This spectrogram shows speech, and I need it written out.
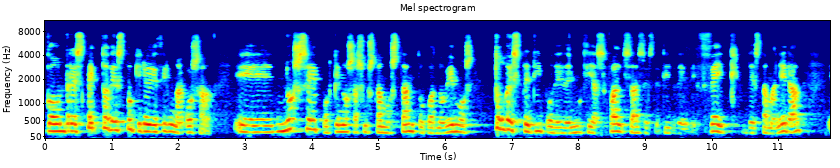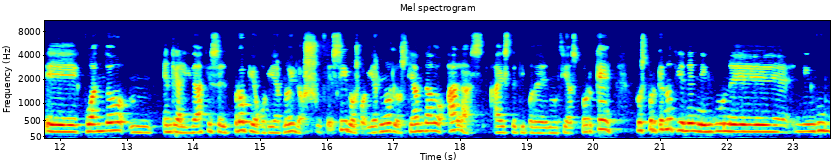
Con respecto de esto, quiero decir una cosa. Eh, no sé por qué nos asustamos tanto cuando vemos todo este tipo de denuncias falsas, es decir, de, fake de esta manera, eh, cuando mm, en realidad es el propio gobierno y los sucesivos gobiernos los que han dado alas a este tipo de denuncias. ¿Por qué? Pues porque no tienen ningún, eh, ningún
